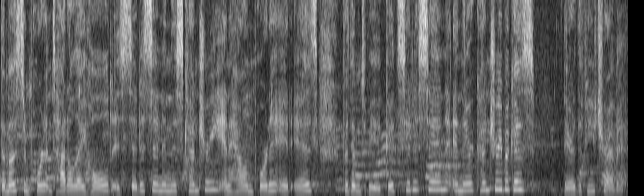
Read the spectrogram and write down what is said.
the most important title they hold is citizen in this country and how important it is for them to be a good citizen in their country because they're the future of it.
